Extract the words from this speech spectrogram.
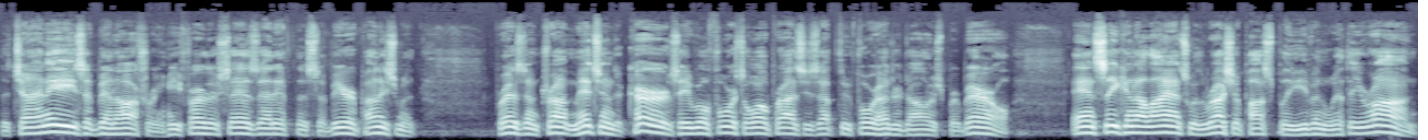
the Chinese have been offering. He further says that if the severe punishment President Trump mentioned occurs, he will force oil prices up to $400 per barrel and seek an alliance with Russia, possibly even with Iran.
